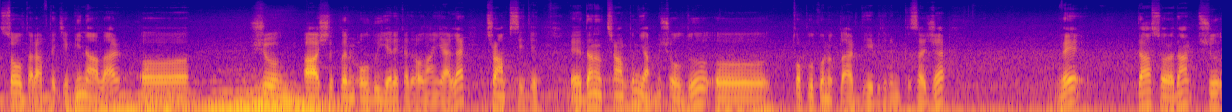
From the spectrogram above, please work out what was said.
sol taraftaki binalar o, şu ağaçlıkların olduğu yere kadar olan yerler Trump City. E, Donald Trump'ın yapmış olduğu o, toplu konutlar diyebilirim kısaca. Ve daha sonradan şu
